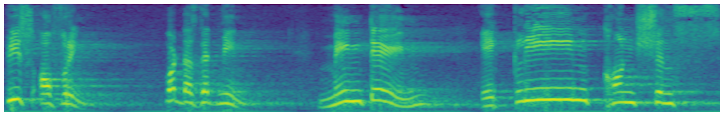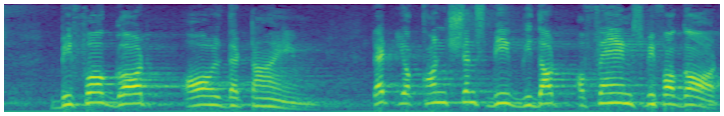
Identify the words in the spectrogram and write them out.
peace offering. What does that mean? Maintain a clean conscience before God all the time. Let your conscience be without offense before God.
